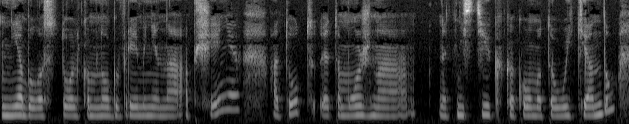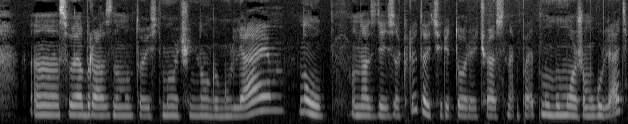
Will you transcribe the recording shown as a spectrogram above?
не было столько много времени на общение, а тут это можно отнести к какому-то уикенду э, своеобразному, то есть мы очень много гуляем, ну, у нас здесь закрытая территория частная, поэтому мы можем гулять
